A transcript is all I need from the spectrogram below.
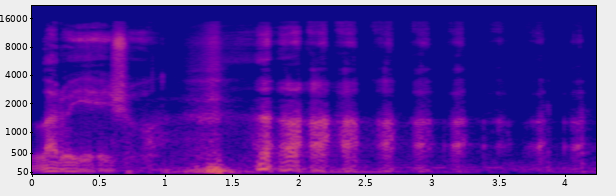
Laroiejo.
